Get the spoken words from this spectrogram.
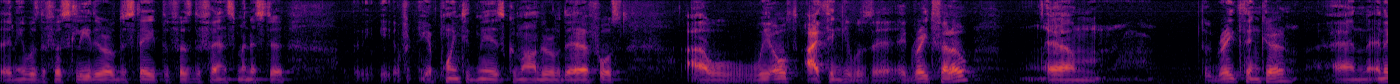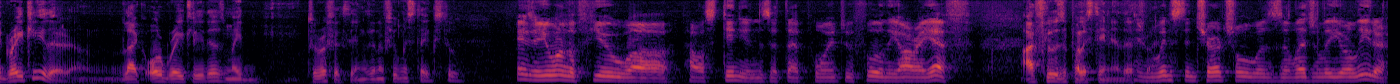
and he was the first leader of the state, the first defense minister. He appointed me as commander of the Air Force. Uh, we all, I think he was a, a great fellow, um, a great thinker, and, and a great leader. Like all great leaders, made terrific things and a few mistakes too. Ezer, you're one of the few uh, Palestinians at that point who flew in the RAF. I flew as a Palestinian, that's and right. Winston Churchill was allegedly your leader.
